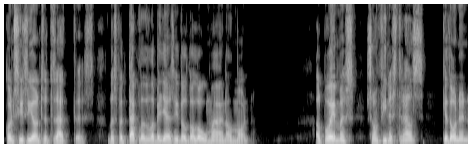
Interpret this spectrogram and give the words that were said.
concisions exactes, l'espectacle de la bellesa i del dolor humà en el món. Els poemes són finestrals que donen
